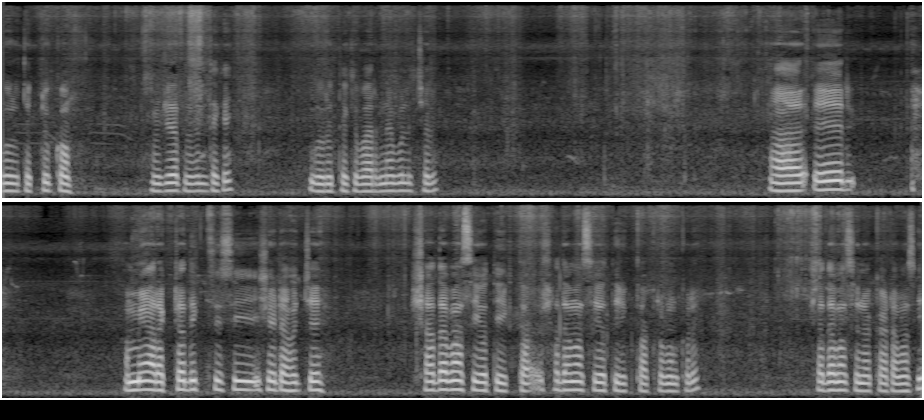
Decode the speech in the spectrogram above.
গরু তো একটু কম। আমি যদি আপনাদের দেখে গরু থেকে পারে না বলে চলে। আর এর আমি আর একটা দেখতেছি, সেটা হচ্ছে সাদা মাছি অতিরিক্ত, সাদা মাছি অতিরিক্ত আক্রমণ করে। সাদা মাছি না, কাটা মাছি।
